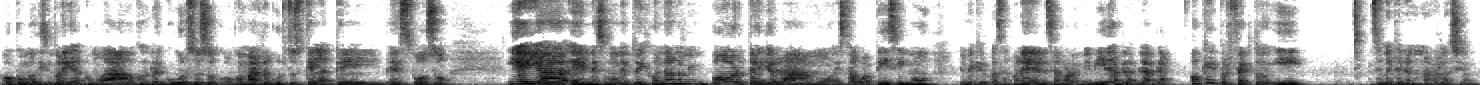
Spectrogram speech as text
o como dicen por ahí, acomodado, con recursos, o, o con más recursos que, la- que el esposo. Y ella en ese momento dijo, no, no me importa, yo la amo, está guapísimo, yo me quiero casar con él, es el amor de mi vida, bla, bla, bla. Ok, perfecto. Y se meten en una relación.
